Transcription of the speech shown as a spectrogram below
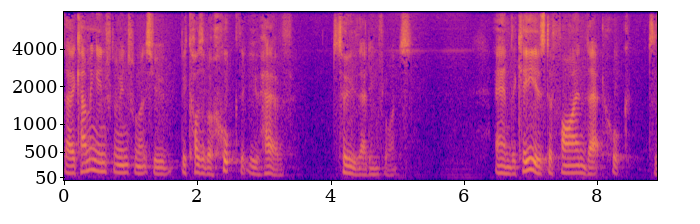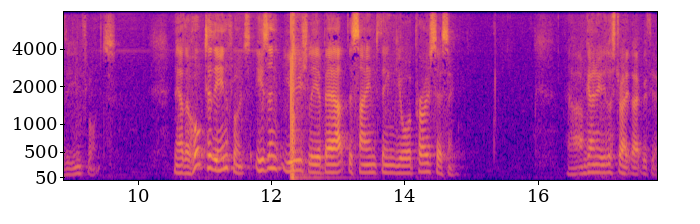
they're coming in to influence you because of a hook that you have to that influence. And the key is to find that hook to the influence. Now, the hook to the influence isn't usually about the same thing you're processing. Now, I'm going to illustrate that with you.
